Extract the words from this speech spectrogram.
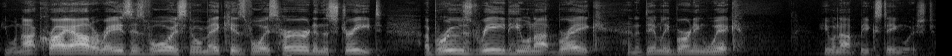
He will not cry out or raise his voice, nor make his voice heard in the street. A bruised reed he will not break, and a dimly burning wick he will not be extinguished.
